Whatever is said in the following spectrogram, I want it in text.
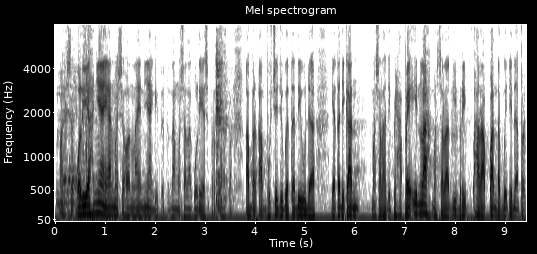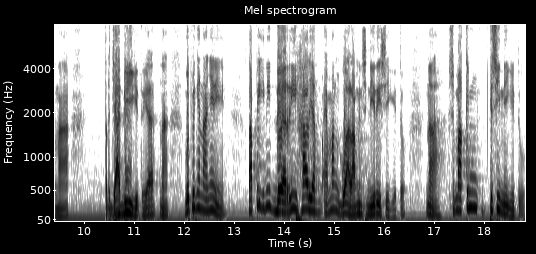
mahasiswa kuliahnya ya, masa online-nya gitu, tentang masalah kuliah seperti apa. Kabar kampusnya juga tadi udah ya tadi kan masalah di PHP-in lah, masalah diberi harapan tapi tidak pernah terjadi gitu ya. Nah, gue pengen nanya nih, tapi ini dari hal yang emang gue alamin sendiri sih gitu. Nah, semakin ke sini gitu,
